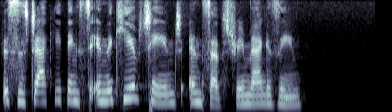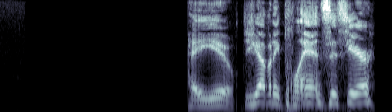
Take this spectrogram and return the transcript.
This is Jackie, thanks to In the Key of Change and Substream Magazine. Hey, you. Do you have any plans this year?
